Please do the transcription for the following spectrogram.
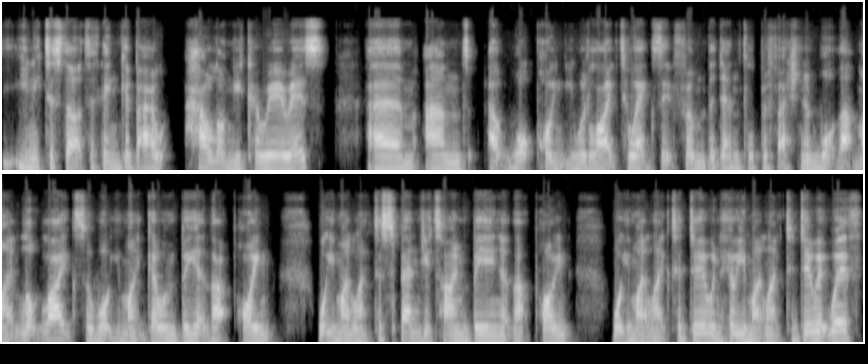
you need to start to think about how long your career is um, and at what point you would like to exit from the dental profession and what that might look like. So what you might go and be at that point what you might like to spend your time being at that point what you might like to do and who you might like to do it with,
